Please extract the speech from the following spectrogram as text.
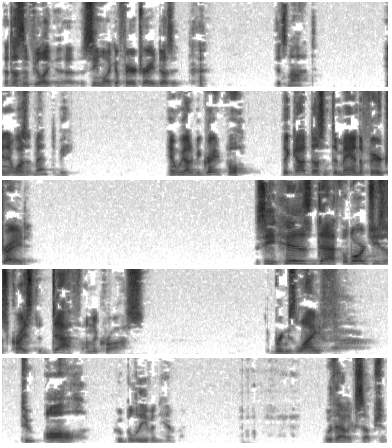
That doesn't feel like, uh, seem like a fair trade, does it? it's not. And it wasn't meant to be. And we ought to be grateful that God doesn't demand a fair trade. You see, His death, the Lord Jesus Christ's death on the cross, brings life to all who believe in Him. Without exception.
